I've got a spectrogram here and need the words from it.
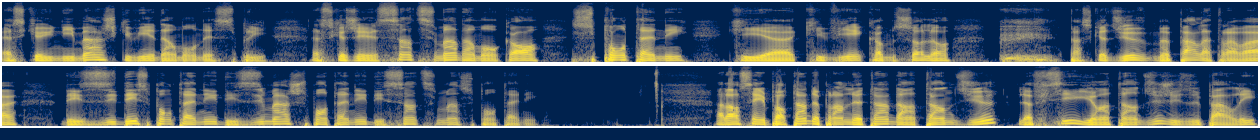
est-ce qu'il y a une image qui vient dans mon esprit? Est-ce que j'ai un sentiment dans mon corps spontané qui, euh, qui vient comme ça, là? Parce que Dieu me parle à travers des idées spontanées, des images spontanées, des sentiments spontanés. Alors, c'est important de prendre le temps d'entendre Dieu. L'officier, il a entendu Jésus parler,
